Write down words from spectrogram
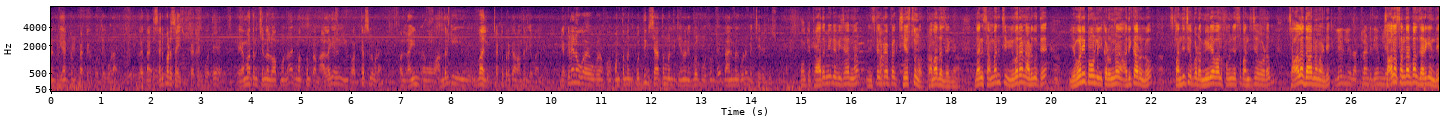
రెండు రియాక్టర్లు పెట్టకపోతే కూడా లేదంటే సరిపడ సైజు పెట్టకపోతే ఏమాత్రం చిన్న లోపం ఉన్నా అది మొత్తం ప్రమాదం. అలాగే ఈ వర్కర్స్లో కూడా వాళ్ళు నైన్ అందరికీ ఇవ్వాలి చట్ట ప్రకారం అందరికీ ఇవ్వాలి. ఎక్కడైనా ఒక కొంతమంది కొద్ది శాతం మందికి ఏమైనా ఇవ్వకపోతుంటే దాని మీద కూడా మేము చర్యలు తీసుకుంటాం. ఓకే ప్రాథమిక విచారణ ఇన్స్పెక్టర్ చేస్తున్నారు ప్రమాదాలు జరిగినట్టు. దానికి సంబంధించి వివరణ అడిగితే ఎవరి పౌరులు ఇక్కడ ఉన్న అధికారులు స్పందించకపోవడం మీడియా వాళ్ళు ఫోన్ చేస్తే స్పందించకపోవడం చాలా దారుణం అండి లేదు లేదు అట్లాంటిది ఏం లేదు. చాలా సందర్భాలు జరిగింది.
